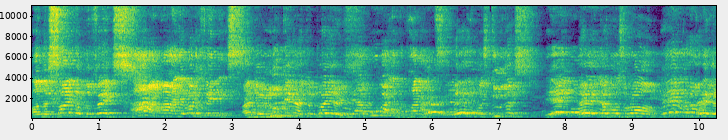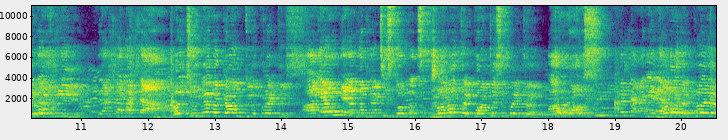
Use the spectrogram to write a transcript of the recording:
on the side of the fence, and you're looking at the players. Hey, you must do this. Hey, that was wrong. Hey, referee. But you never come to the practice. You are not a participator. You are not a player.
